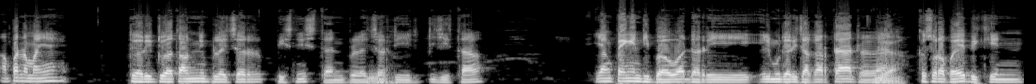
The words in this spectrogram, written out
apa namanya dari dua tahun ini belajar bisnis dan belajar di digital yang pengen dibawa dari ilmu dari Jakarta adalah Iya. ke Surabaya bikin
